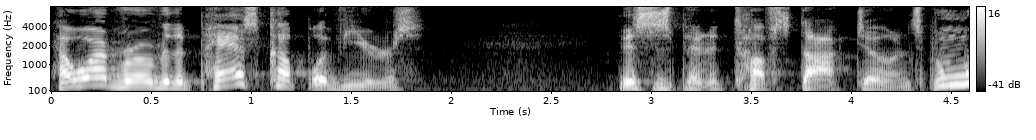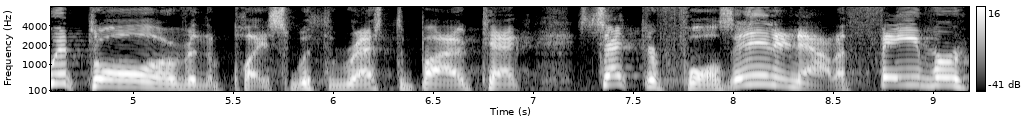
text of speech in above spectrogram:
However, over the past couple of years, this has been a tough stock, Jones. It's been whipped all over the place with the rest of biotech. Sector falls in and out of favor.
